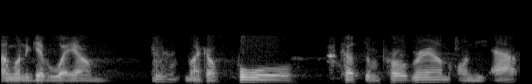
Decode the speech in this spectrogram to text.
i'm going to give away um like a full custom program on the app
